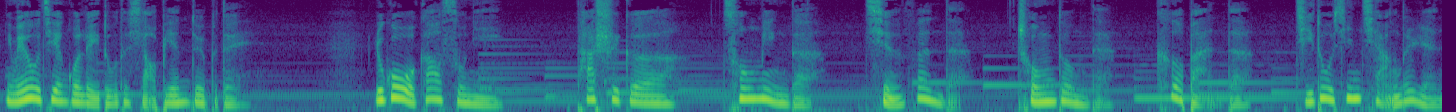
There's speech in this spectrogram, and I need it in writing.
你没有见过累读的小编，对不对？如果我告诉你，他是个聪明的、勤奋的、冲动的、刻板的、嫉妒心强的人，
